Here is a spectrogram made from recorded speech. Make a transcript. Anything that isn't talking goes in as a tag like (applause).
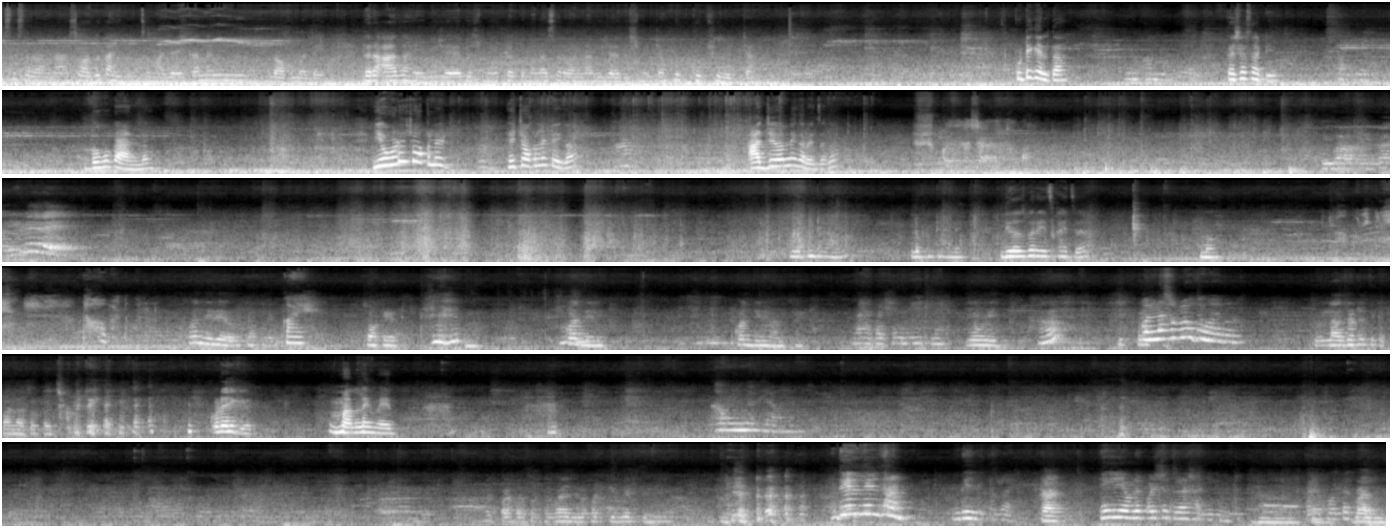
नमस्ते सर्वांना. स्वागत आहे तुमचं माझ्या एका नवीन ब्लॉगमध्ये. तर आज आहे विजयादशमी. तर तुम्हाला सर्वांना विजयादशमीच्या खूप खूप शुभेच्छा. कुठे गेलता? कशासाठी? बघू काय आणलं. एवढं चॉकलेट हे चॉकलेट आहे का? आज जेवण नाही करायचं का? लपून ठेवले लपून ठेवले दिवसभर हेच खायचं. मग? कोण दिली चॉकलेट काय? चॉकलेट (laughs) कोण दिली? कोण दिली माणसं? एवढी? पन्नास रुपये तुला का पन्नास रुपयाची कुठे (laughs) कुठे घे मला नाही माहीत. खाऊन पन्नास रुपये भाजीला पटकी भेटते देईन देईन थांब. देईन तुला. काय? हे एवढे पैसे तुला सांगितले आणि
